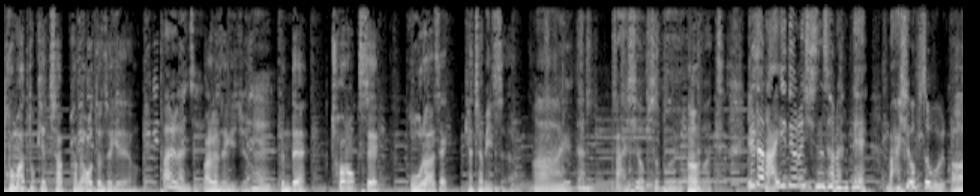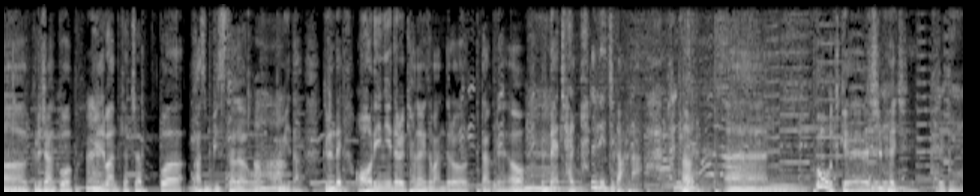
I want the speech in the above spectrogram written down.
토마토 케찹 하면 어떤 색이에요? 빨간색. 빨간색이죠. 네. 근데 초록색, 보라색 케찹이 있어요. 아, 일단 맛이 없어 보일 어? 것 같아. 일단 아이디어는 신선한데 맛이 없어 보일 것 같아. 아, 그렇지 않고 네. 일반 케찹과 맛은 비슷하다고 아하. 합니다. 그런데 어린이들을 겨냥해서 만들었다 그래요. 음. 근데 잘 팔리지가 않아. 팔리지 어? 않아. 아, 그럼 어떻게. 실패지. 그러게.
